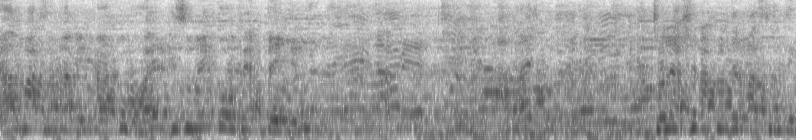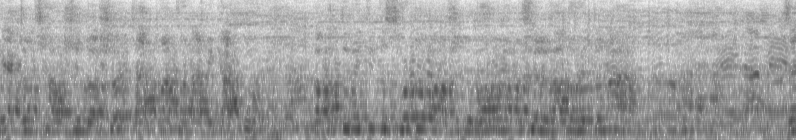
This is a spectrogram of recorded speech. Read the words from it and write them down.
যার মাথাটা আমি কাটবো, ভয়ের কিছু নেই, কোপ একটাই কিন্তু চলে আসেন আপনাদের মাঝখান থেকে একজন সাহসী দর্শক, যার মাথাটা আমি কাটবো। বাবা, তুমি কিন্তু ছোট মানুষ একটু বড় মানুষ হলে ভালো হতো না? যে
